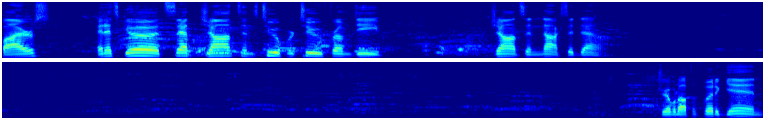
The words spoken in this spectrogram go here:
Fires. And it's good. Seth Johnson's two for two from deep. Johnson knocks it down. Dribbled off the foot again.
